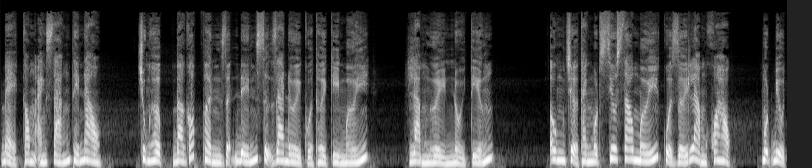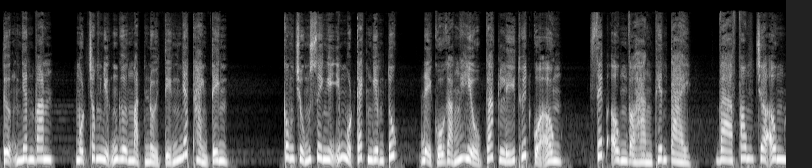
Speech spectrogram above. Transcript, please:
bẻ cong ánh sáng thế nào, trùng hợp và góp phần dẫn đến sự ra đời của thời kỳ mới, làm người nổi tiếng. Ông trở thành một siêu sao mới của giới làm khoa học, một biểu tượng nhân văn, một trong những gương mặt nổi tiếng nhất hành tinh. Công chúng suy nghĩ một cách nghiêm túc để cố gắng hiểu các lý thuyết của ông, xếp ông vào hàng thiên tài và phong cho ông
